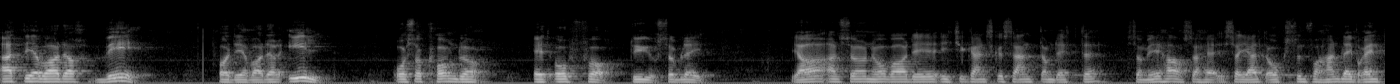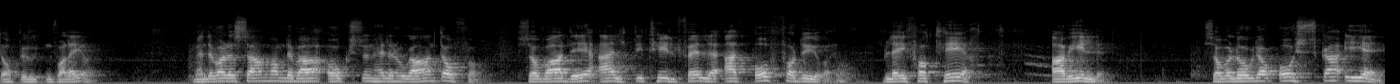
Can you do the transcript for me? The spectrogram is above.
at der var der ved, og der var der ild, og så kom der et offerdyr som ble Ja, altså, nå var det ikke ganske sant om dette, som vi har, så, så gjaldt oksen, for han ble brent opp utenfor leiren. Men det var det samme om det var oksen eller noe annet offer. Så var det alltid tilfellet at offerdyret ble fortert av ilden. Så lå der oska igjen,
